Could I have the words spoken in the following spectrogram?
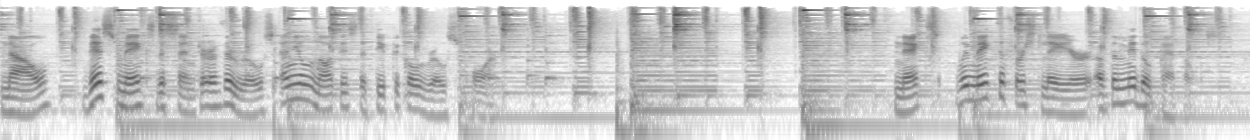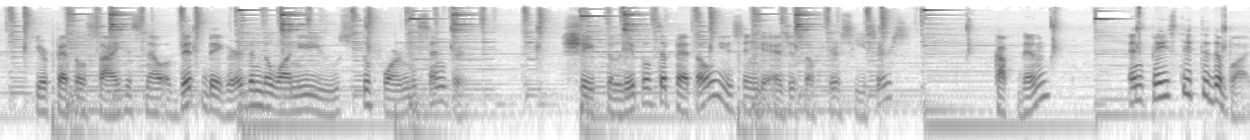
Now, this makes the center of the rose and you'll notice the typical rose form. Next, we make the first layer of the middle petals. Your petal size is now a bit bigger than the one you used to form the center. Shape the lip of the petal using the edges of your scissors, cup them, and paste it to the bud.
